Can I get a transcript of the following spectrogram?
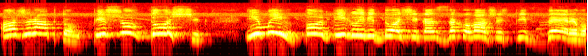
Аж раптом пішов дощик, і ми побігли від дощика, заховавшись під дерево.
